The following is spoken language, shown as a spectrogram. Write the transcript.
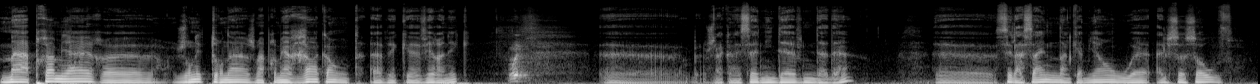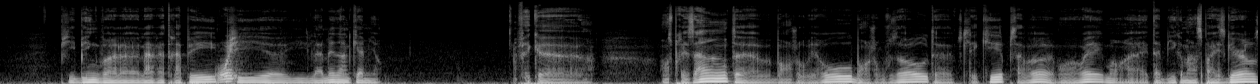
Ma première euh, journée de tournage, ma première rencontre avec euh, Véronique, Oui. euh, je la connaissais ni d'Ève ni d'Adam. Euh, c'est la scène dans le camion où elle se sauve, puis Bing va la, la rattraper, Oui. puis il la met dans le camion. Fait que euh, on se présente, euh, bonjour Véro, bonjour vous autres, euh, toute l'équipe, ça va, ouais, ouais, bon, elle est habillée comme en Spice Girls.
